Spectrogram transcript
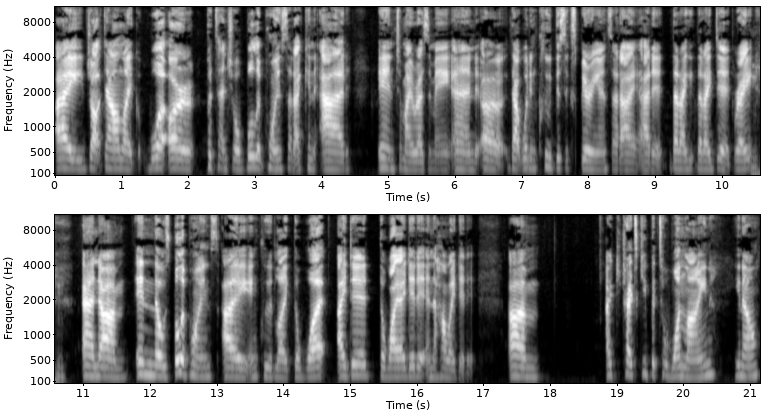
I jot down like what are potential bullet points that I can add into my resume, and uh, that would include this experience that I added, that I that I did, right? Mhm. And um, in those bullet points, I include like the what I did, the why I did it, and the how I did it. Um, I try to keep it to one line, you know.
